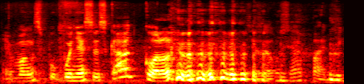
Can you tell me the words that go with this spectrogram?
Emang sepupunya Siskakol. Aku siapa anjing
